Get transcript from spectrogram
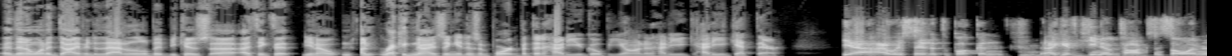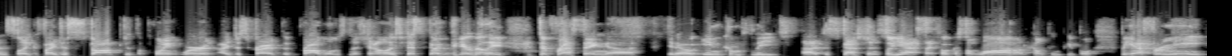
And then I want to dive into that a little bit because uh, I think that, you know, un- recognizing it is important, but then how do you go beyond and how do you, how do you get there? Yeah, I always say that the book and I give keynote talks and so on. And it's like if I just stopped at the point where I described the problems and the challenges, it would be really depressing, uh, you know, incomplete uh, discussion. So yes, I focus a lot on helping people. But yeah, for me,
